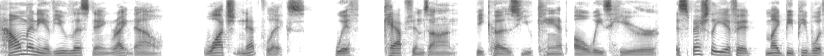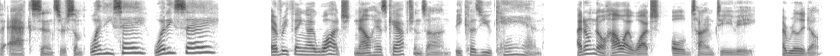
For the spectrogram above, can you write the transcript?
How many of you listening right now watch Netflix with captions on because you can't always hear, especially if it might be people with accents or something? What did he say? What did he say? Everything I watch now has captions on because you can. I don't know how I watched old time TV. I really don't.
